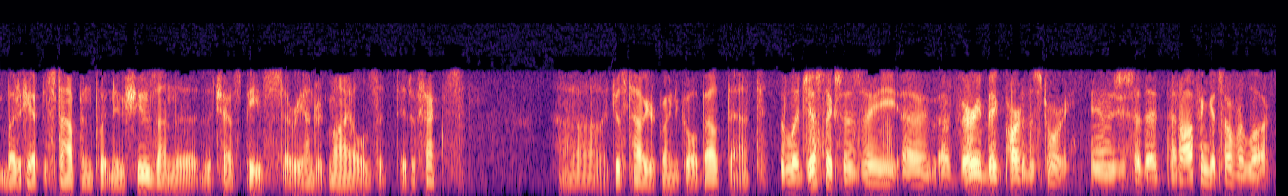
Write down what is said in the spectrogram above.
but if you have to stop and put new shoes on the the chess piece every hundred miles, it, it affects uh, just how you're going to go about that. The logistics is a, a, a very big part of the story, and as you said, that, that often gets overlooked.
